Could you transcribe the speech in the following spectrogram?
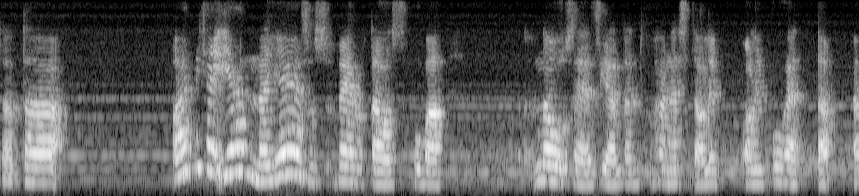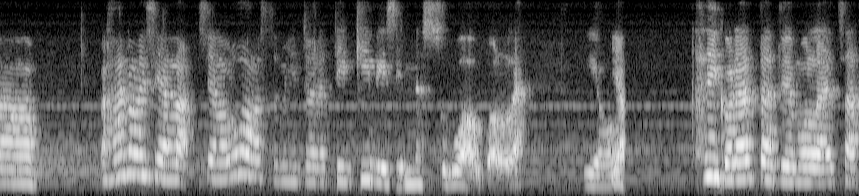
Tota, ai mikä jännä Jeesus-vertauskuva nousee sieltä, kun hänestä oli, oli puhetta. Ää, hän oli siellä, siellä luolassa, mihin työnnettiin kivi sinne suaukolle. Joo. Ja niin kuin näyttäytyy mulle, että sä,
